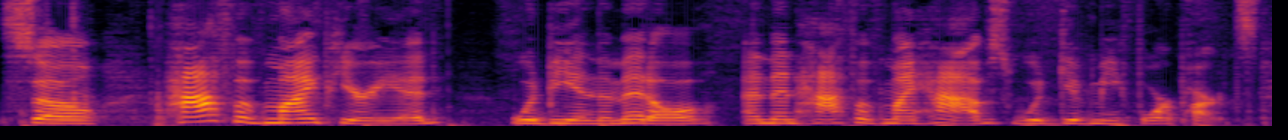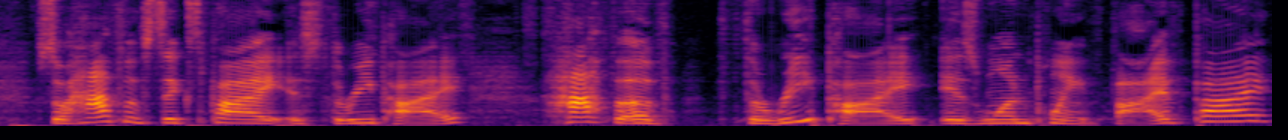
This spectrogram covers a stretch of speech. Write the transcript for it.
So half of my period would be in the middle, and then half of my halves would give me four parts. So half of 6 pi is 3 pi, half of 3 pi is 1.5 pi,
